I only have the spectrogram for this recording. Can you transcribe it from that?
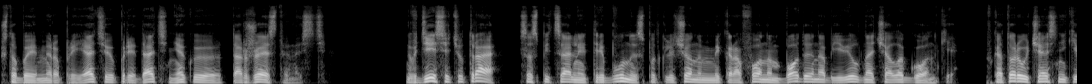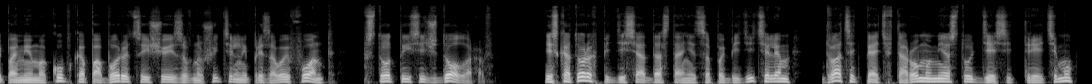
чтобы мероприятию придать некую торжественность. В 10 утра со специальной трибуны с подключенным микрофоном Бодуэн объявил начало гонки, в которой участники помимо кубка поборются еще и за внушительный призовой фонд в 100 тысяч долларов, из которых 50 достанется победителям, 25 второму месту, 10 третьему,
